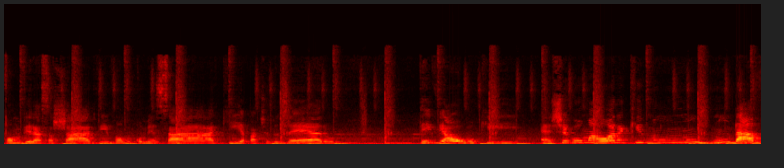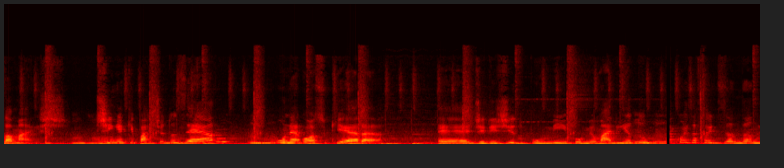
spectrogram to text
vamos virar essa chave, vamos começar aqui a partir do zero. Teve algo que É, chegou uma hora que não, não, não dava mais. Uhum. Tinha que partir do zero. Uhum. Um negócio que era é, dirigido por mim e por meu marido. Uhum. A coisa foi desandando,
